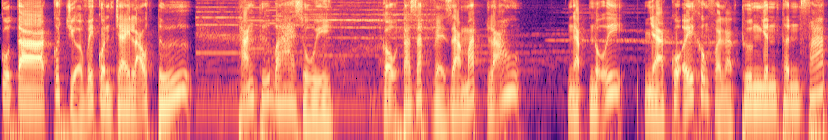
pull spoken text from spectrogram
Cô ta có chữa với con trai lão tứ. Tháng thứ ba rồi. Cậu ta dắt về ra mắt lão. Ngặt nỗi, nhà cô ấy không phải là thương nhân thân pháp.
